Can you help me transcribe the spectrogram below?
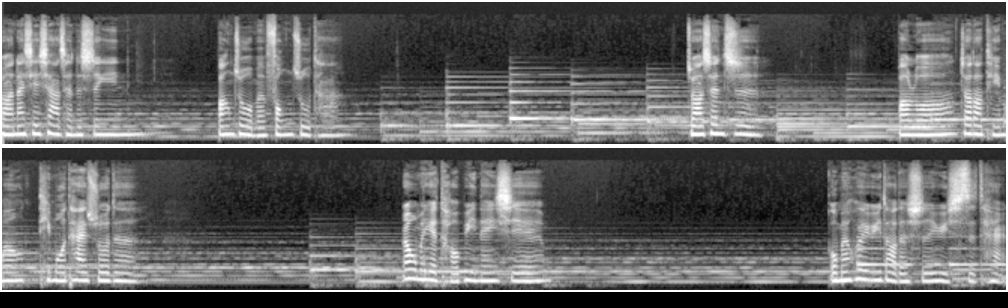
主啊，那些下沉的声音，帮助我们封住它。主啊，甚至保罗教导提摩提摩太说的。让我们也逃避那些我们会遇到的失与试探。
